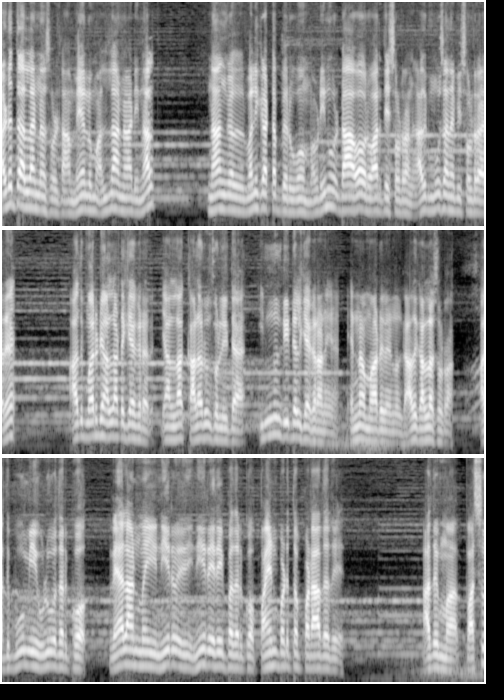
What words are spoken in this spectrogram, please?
அடுத்து அல்லா என்ன சொல்லிட்டான்? மேலும் அல்லாஹ் நாடினால் நாங்கள் வழிகாட்ட பெறுவோம் அப்படின்னு ஒரு டாவா ஒரு வார்த்தையை சொல்கிறாங்க அதுக்கு மூசா நபி சொல்கிறாரு அது மறுபடியும் அல்லாட்ட கேட்குறாரு எல்லாம் கலரும் சொல்லிட்ட. இன்னும் டீட்டெயில் கேட்குறானுங்க என்ன மாடு வேணும்ட்டு அதுக்கு அல்லா சொல்கிறான் அது பூமி உழுவதற்கோ வேளாண்மை நீர் நீர் இறைப்பதற்கோ பயன்படுத்தப்படாதது. அது ம பசு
